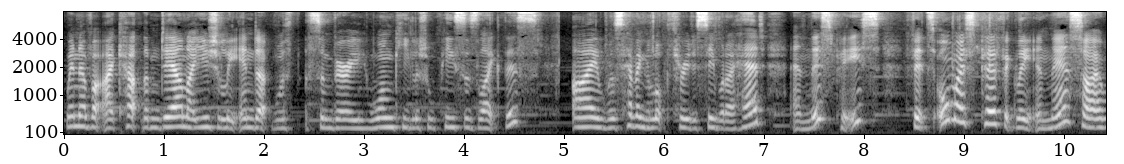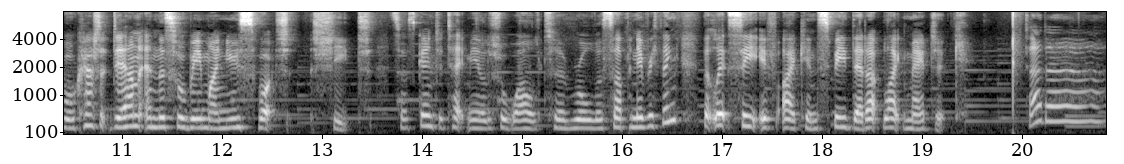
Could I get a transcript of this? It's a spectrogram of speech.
whenever I cut them down I usually end up with some very wonky little pieces like this. I was having a look through to see what I had, and this piece fits almost perfectly in there, so I will cut it down and this will be my new swatch sheet. So it's going to take me a little while to roll this up and everything, but let's see if I can speed that up like magic. Ta-da!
